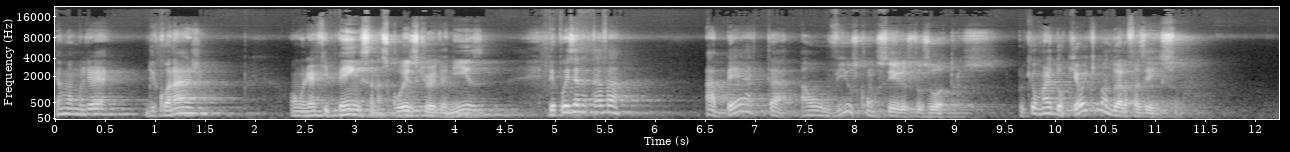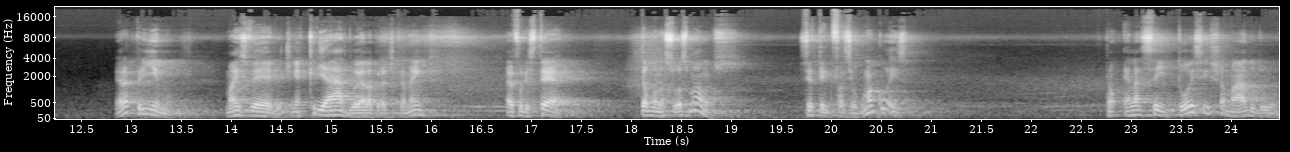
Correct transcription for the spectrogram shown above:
é uma mulher de coragem, uma mulher que pensa nas coisas, que organiza. Depois ela estava aberta a ouvir os conselhos dos outros, porque o Mardoqueu é que mandou ela fazer isso. Era primo, mais velho, tinha criado ela praticamente. Aí eu falei, Esther, estamos nas suas mãos. Você tem que fazer alguma coisa. Então, ela aceitou esse chamado do,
